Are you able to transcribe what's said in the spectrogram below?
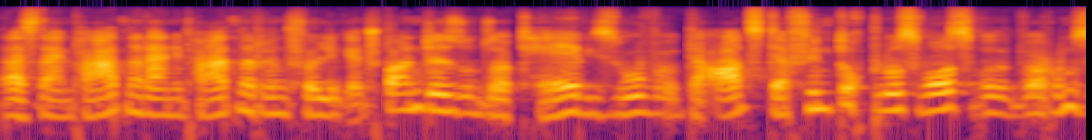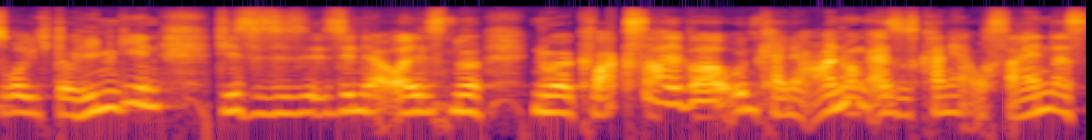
Dass dein Partner, deine Partnerin völlig entspannt ist und sagt, hä, wieso, der Arzt, der findet doch bloß was, warum soll ich da hingehen? Die sind ja alles nur, nur Quacksalber und keine Ahnung. Also es kann ja auch sein, dass,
